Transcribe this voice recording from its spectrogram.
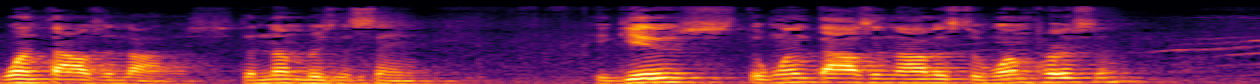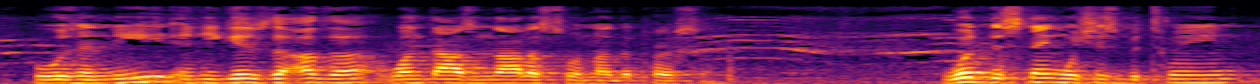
$1,000. The number is the same. He gives the $1,000 to one person who is in need and he gives the other $1,000 to another person. What distinguishes between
